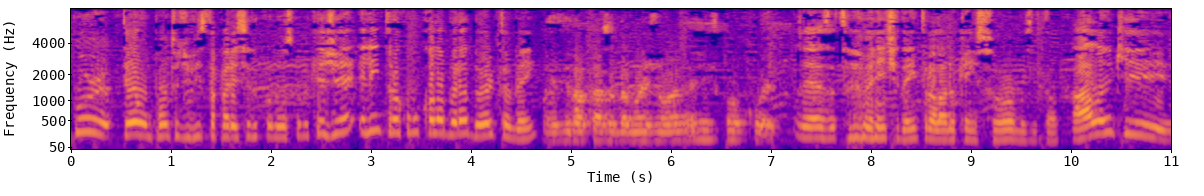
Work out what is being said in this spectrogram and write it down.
por ter um ponto de vista parecido conosco no QG, ele entrou como colaborador também. Aí virou a casa da mãe Joana e a gente colocou ele. É, exatamente, daí entrou lá no Quem Somos e tal. Alan, que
